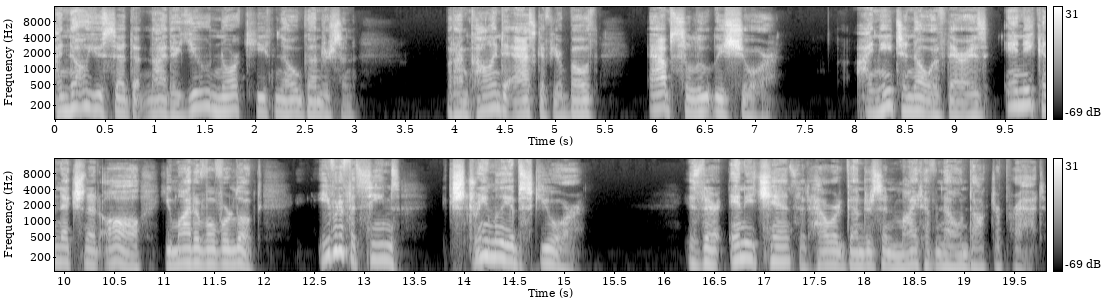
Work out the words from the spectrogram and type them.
I know you said that neither you nor Keith know Gunderson, but I'm calling to ask if you're both absolutely sure. I need to know if there is any connection at all you might have overlooked, even if it seems extremely obscure. Is there any chance that Howard Gunderson might have known Dr. Pratt?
